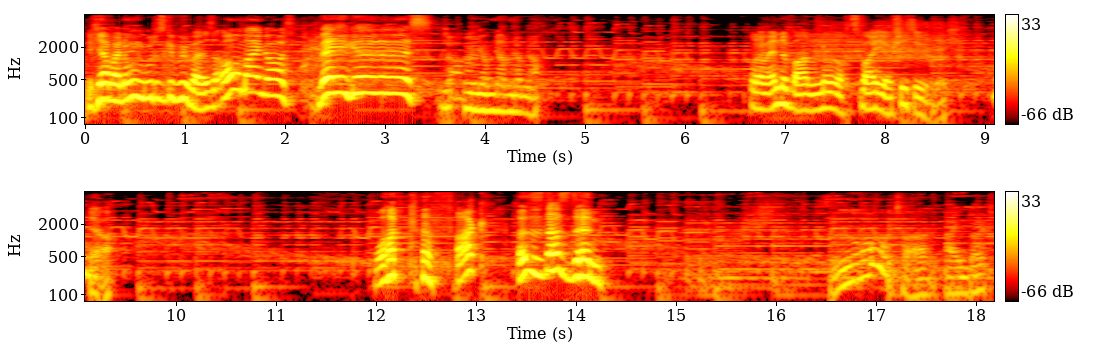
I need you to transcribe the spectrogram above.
Ich habe ein ungutes Gefühl bei dieser. Oh mein Gott, Vegas! Nom, nom, nom, nom, nom. Und am Ende waren nur noch zwei Yoshis übrig. Ja. What the fuck? Was ist das denn? Das ist ein Roboter, eindeutig.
